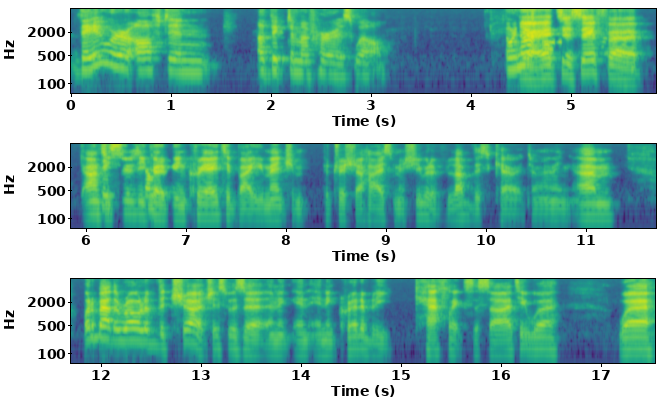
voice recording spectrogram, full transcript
they were often a victim of her as well. Or not yeah, it's as if uh, Auntie they, Susie could have been created by. You mentioned Patricia Highsmith. She would have loved this character. I think. Um, what about the role of the church? This was a, an, an, an incredibly Catholic society. Were were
